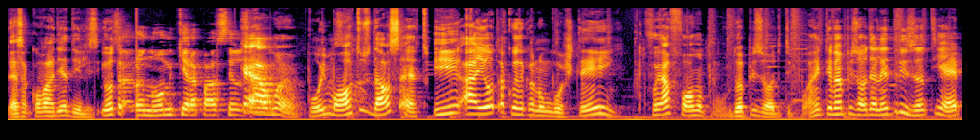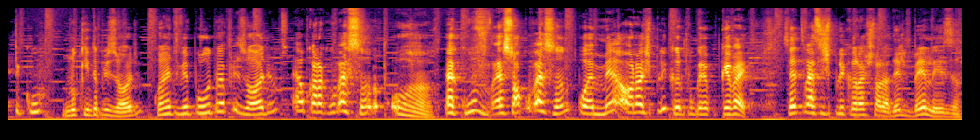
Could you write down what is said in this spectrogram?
essa covardia deles. E outra. Era o nome que era pra ser usado. Que é mano. Pô, e mortos dava certo. E aí outra coisa que eu não gostei foi a forma, pô, do episódio. Tipo, a gente teve um episódio eletrizante e épico no quinto episódio. Quando a gente vem pro último episódio, é o cara conversando, porra. É, é só conversando, pô. É meia hora explicando. Porque, porque vai, se ele tivesse explicando a história dele, beleza.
